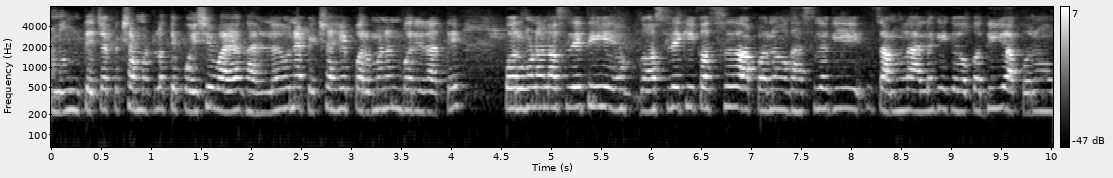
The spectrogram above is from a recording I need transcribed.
मग त्याच्यापेक्षा म्हटलं ते पैसे वाया घालवण्यापेक्षा हे परमनंट बरे राहते. परमनंट असले ती असले की कसं आपण घासलं की चांगलं आलं की कधी आपण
